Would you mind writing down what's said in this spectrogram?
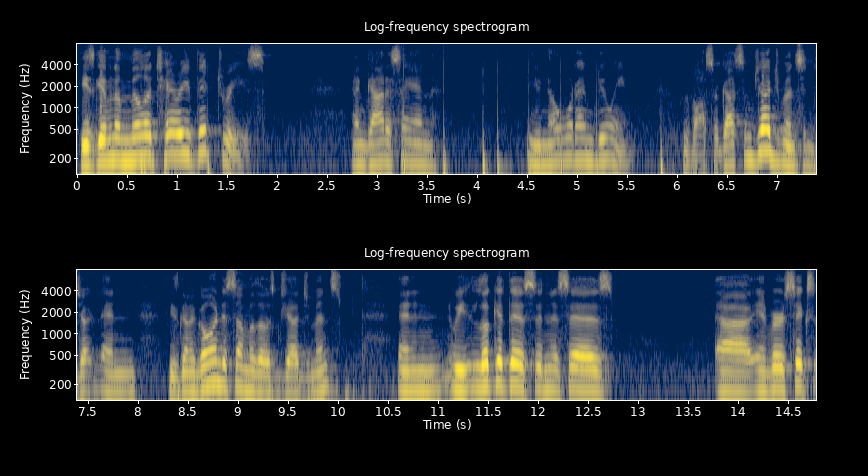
He's given them military victories. And God is saying, You know what I'm doing. We've also got some judgments, and, ju- and He's going to go into some of those judgments. And we look at this, and it says uh, in verse 6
